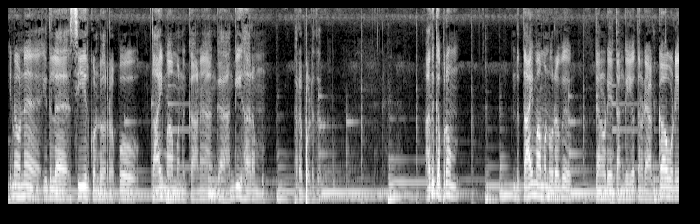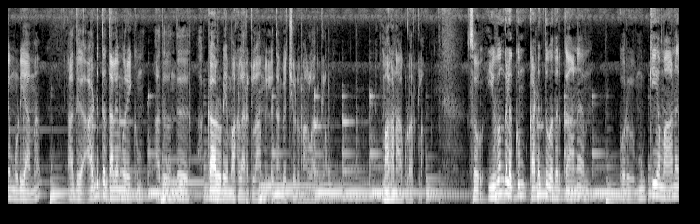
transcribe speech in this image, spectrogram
இன்னொன்று இதில் சீர் கொண்டு வர்றப்போ தாய் மாமனுக்கான அங்கே அங்கீகாரம் பெறப்படுது. அதுக்கப்புறம் இந்த தாய் மாமன் உறவு தன்னுடைய தங்கையோ தன்னுடைய அக்காவோடைய முடியாமல் அது அடுத்த தலைமுறைக்கும் அது வந்து அக்காளுடைய மகளாக இருக்கலாம் இல்லை தங்கச்சியோட மகளாக இருக்கலாம் மகனாக கூட இருக்கலாம். ஸோ இவங்களுக்கும் கடத்துவதற்கான ஒரு முக்கியமான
